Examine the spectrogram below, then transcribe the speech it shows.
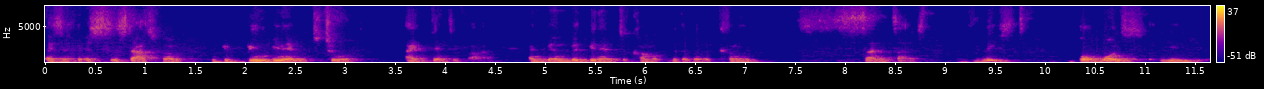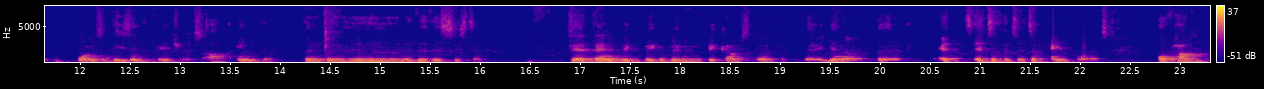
it, it starts from being, being able to identify and being, being able to come up with a, with a clean, sanitized list. But once you, once these individuals are in the, the, the, the, the system, then big, big, becomes the, the, you know the it's it's a it's a pain point of how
